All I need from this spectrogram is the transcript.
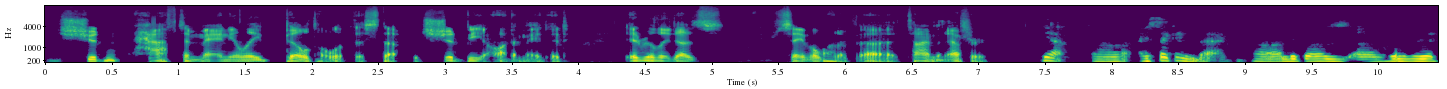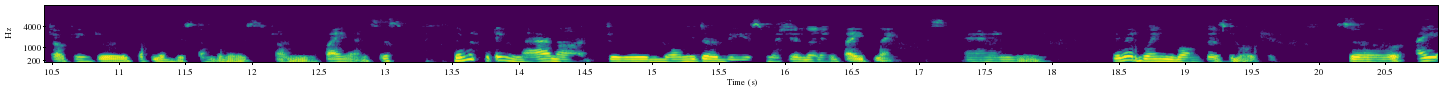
you shouldn't have to manually build all of this stuff. It should be automated. It really does save a lot of uh, time and effort. Yeah, uh, I second that uh, because uh, when we were talking to a couple of these companies from finances, they were putting man to monitor these machine learning pipelines and they were going bonkers about it. So I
